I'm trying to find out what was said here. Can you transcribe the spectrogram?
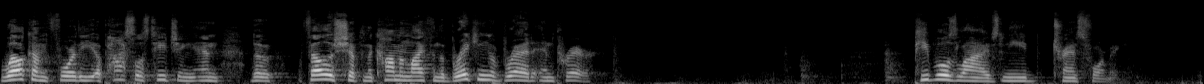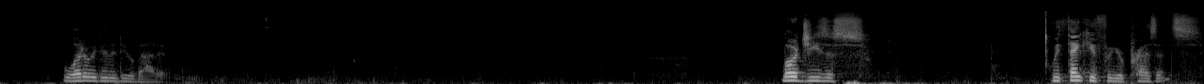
welcome for the apostles' teaching and the fellowship and the common life and the breaking of bread and prayer. People's lives need transforming. What are we going to do about it? Lord Jesus, we thank you for your presence.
